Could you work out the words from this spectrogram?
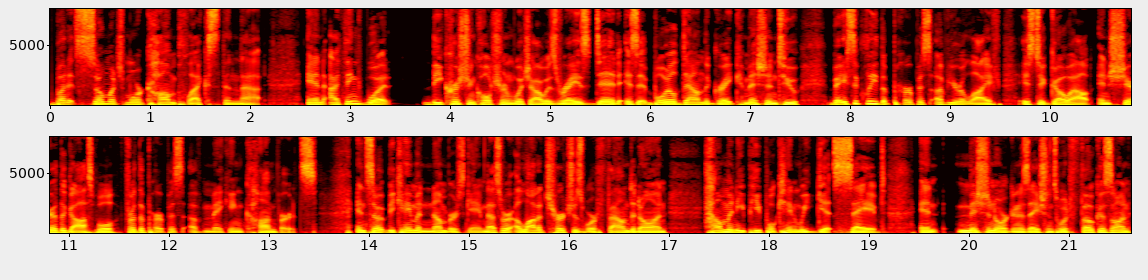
but it's so much more complex than that. And I think what the Christian culture in which I was raised did is it boiled down the Great Commission to basically the purpose of your life is to go out and share the gospel for the purpose of making converts. And so it became a numbers game. That's where a lot of churches were founded on how many people can we get saved? And mission organizations would focus on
